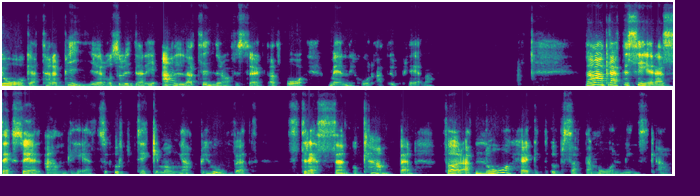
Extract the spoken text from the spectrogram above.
yogaterapier och så vidare i alla tider har försökt att få människor att uppleva. När man praktiserar sexuell andlighet så upptäcker många att behovet, stressen och kampen för att nå högt uppsatta mål minskar.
